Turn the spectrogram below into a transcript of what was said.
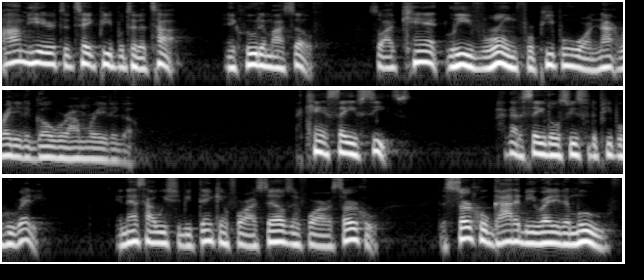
I'm here to take people to the top, including myself. So I can't leave room for people who are not ready to go where I'm ready to go. I can't save seats. I got to save those seats for the people who are ready. And that's how we should be thinking for ourselves and for our circle. The circle got to be ready to move.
